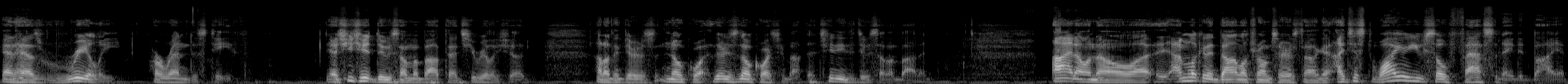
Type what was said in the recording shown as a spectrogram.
and has really horrendous teeth. Yeah, she should do something about that. She really should. I don't think there's no there's no question about that. She needs to do something about it. I don't know. Uh, I'm looking at Donald Trump's hairstyle again. I just why are you so fascinated by it?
